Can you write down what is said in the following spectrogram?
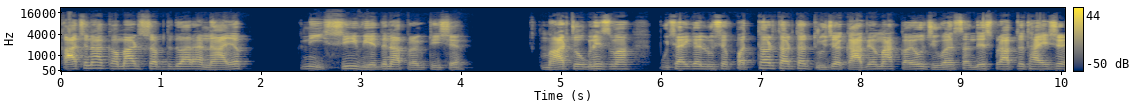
કાચના કમાડ શબ્દ દ્વારા નાયકની શી વેદના પ્રગટી છે? માર્ચ ઓગણીસમાં પૂછાઈ ગયેલું છે, પથ્થર, થરથર ધ્રુજે કાવ્યમાં કયો જીવન સંદેશ પ્રાપ્ત થાય છે?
